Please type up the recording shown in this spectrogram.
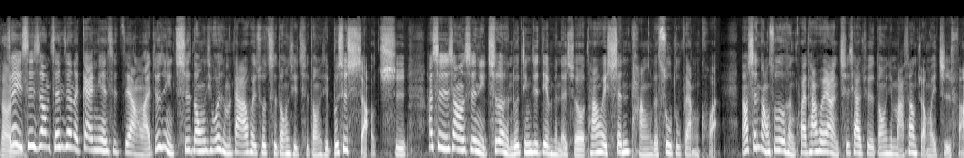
那所以事实上，真正的概念是这样啦，就是你吃东西，为什么大家会说吃东西吃东西，不是少吃，它事实上是你吃了很多精致淀粉的时候，它会升糖的速度非常快，然后升糖速度很快，它会让你吃下去的东西马上转为脂肪，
